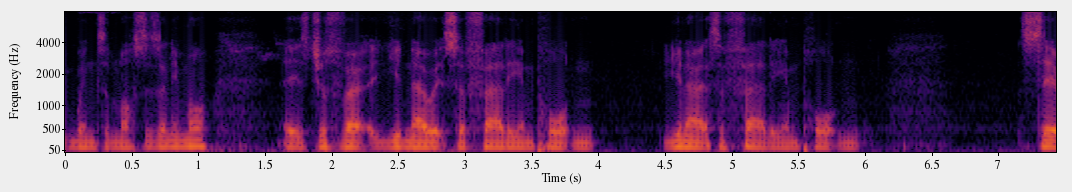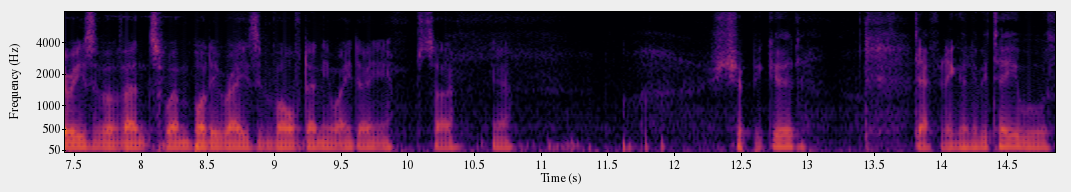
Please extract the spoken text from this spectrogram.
wins and losses anymore. It's just very, you know, it's a fairly important. You know, it's a fairly important series of events when Bully Ray's involved anyway, don't you? So yeah, Should be good. Definitely going to be tables.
